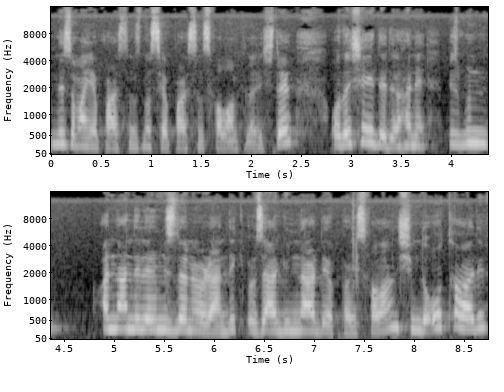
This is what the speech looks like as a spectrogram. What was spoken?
ne zaman yaparsınız, nasıl yaparsınız falan filan işte. O da şey dedi hani biz bunu anneannelerimizden öğrendik. Özel günlerde yaparız falan. Şimdi o tarif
